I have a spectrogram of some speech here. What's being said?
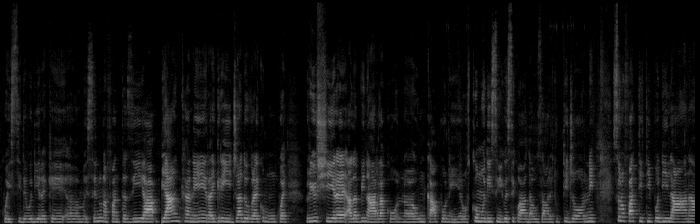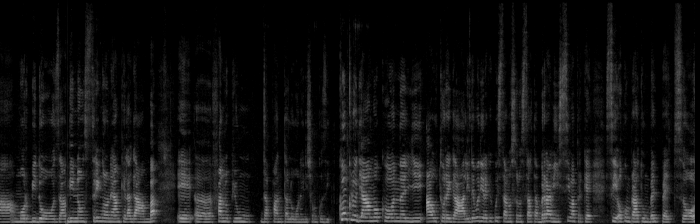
questi devo dire che um, essendo una fantasia bianca, nera e grigia dovrei comunque riuscire ad abbinarla con un capo nero comodissimi questi qua da usare tutti i giorni. Sono fatti tipo di lana morbidosa quindi non stringono neanche la gamba e uh, fanno più da pantalone diciamo così. Concludiamo con gli autoregali. Devo dire che quest'anno sono stata bravissima perché sì ho comprato un bel pezzo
